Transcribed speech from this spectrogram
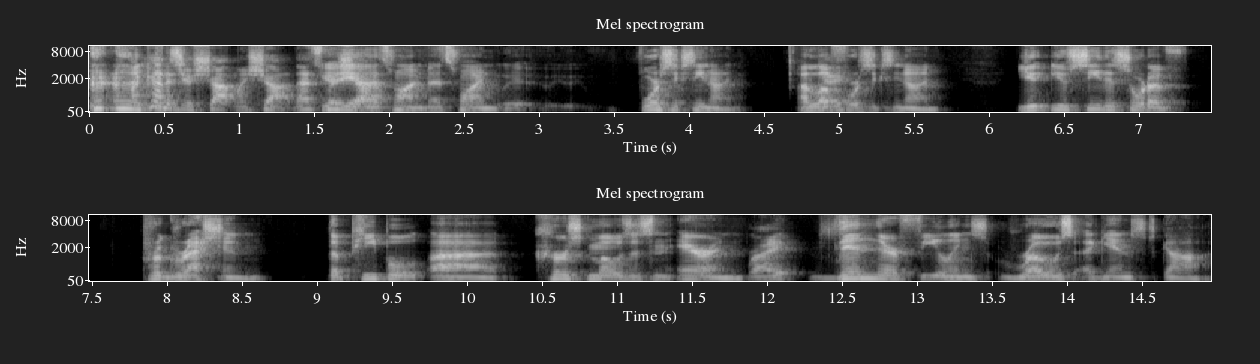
I kind of just shot my shot. That's my yeah, yeah, shot. that's fine. That's fine. Uh, 469. I love Okay. 469. You you see this sort of progression. The people uh, cursed Moses and Aaron. right? Then their feelings rose against God.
